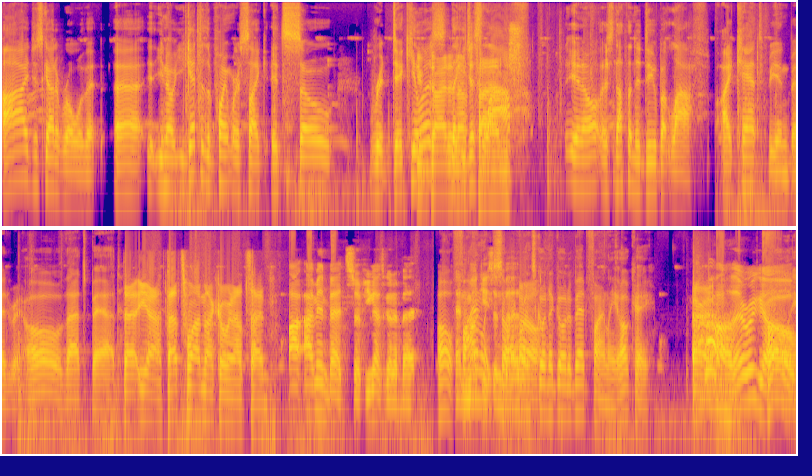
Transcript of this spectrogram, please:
I just got to roll with it. Uh, you know, you get to the point where it's like it's so ridiculous that you just times. laugh. You know, there's nothing to do but laugh. I can't be in bed right. Oh, that's bad. That, yeah, that's why I'm not going outside. I, I'm in bed, so if you guys go to bed. Oh, And finally, monkeys in so bed. everyone's Oh. going to go to bed finally. Okay. All right. Oh, there we go. Holy,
